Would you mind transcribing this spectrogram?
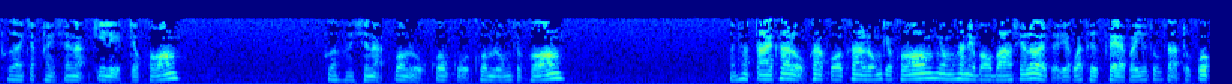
เพื่อจะให้ชนะกิเลสเจ้าของ เพื่อให้ชนะความหลงความโกรธความหลงเจ้าของมันถ้าตายฆ่าโลกฆ่าโกรธฆ่าหลงเจ้าของย่อมให้ในเบาบางเสียเลยก็เรียกว่าถือแผ่ไปยุทุกศาสตร์ทุกภพ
